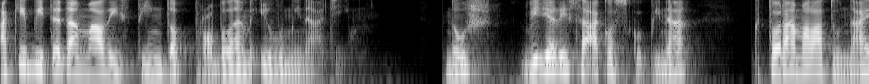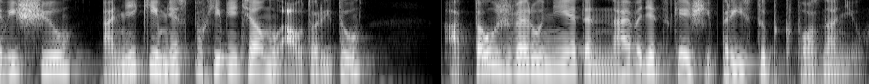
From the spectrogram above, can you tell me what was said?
Aký by teda mali s týmto problém ilumináti? Nuž, videli sa ako skupina, ktorá mala tú najvyššiu a nikým nespochybniteľnú autoritu a to už veru nie je ten najvedeckejší prístup k poznaniu.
